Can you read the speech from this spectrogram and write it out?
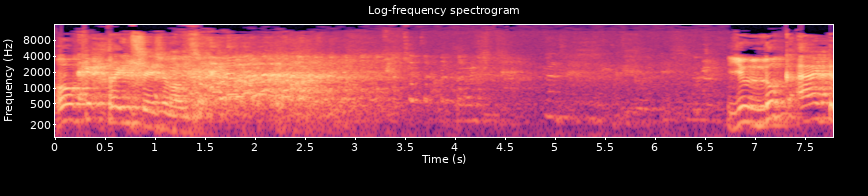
Okay, train station also. You look at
